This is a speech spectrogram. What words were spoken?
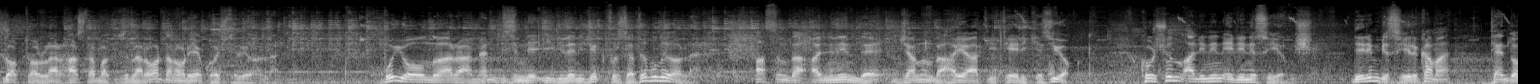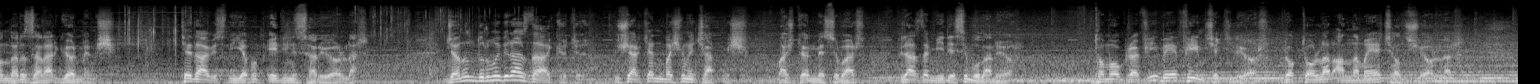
Doktorlar, hasta bakıcılar oradan oraya koşturuyorlar. Bu yoğunluğa rağmen bizimle ilgilenecek fırsatı buluyorlar. Aslında Ali'nin de Can'ın da hayati tehlikesi yok. Kurşun Ali'nin elini sıyırmış. Derin bir sıyrık ama tendonları zarar görmemiş. Tedavisini yapıp elini sarıyorlar. Can'ın durumu biraz daha kötü. Düşerken başını çarpmış. Baş dönmesi var. Biraz da midesi bulanıyor. Tomografi ve film çekiliyor. Doktorlar anlamaya çalışıyorlar.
